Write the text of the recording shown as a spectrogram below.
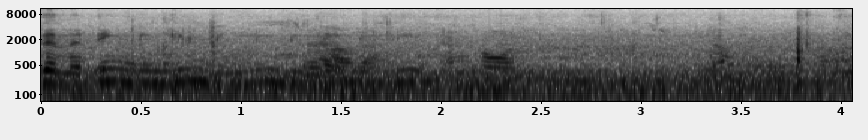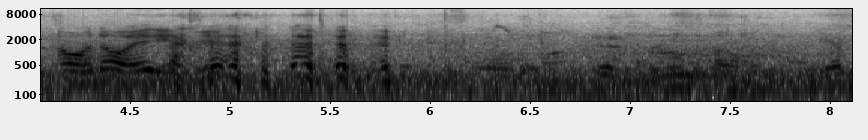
than the ding, ding, ding, ding, ding, yeah. ding. I'm going, yeah. oh no, it is. Yeah. Yep.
